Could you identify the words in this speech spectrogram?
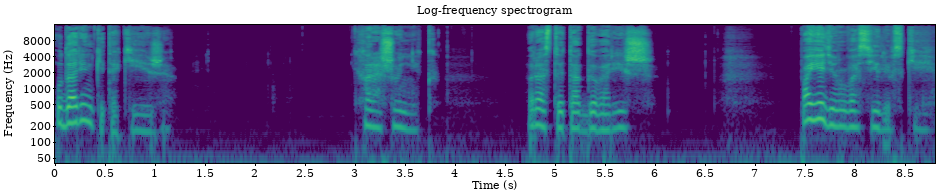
У Даринки такие же. Хорошо, Ник. Раз ты так говоришь, поедем в Васильевский.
